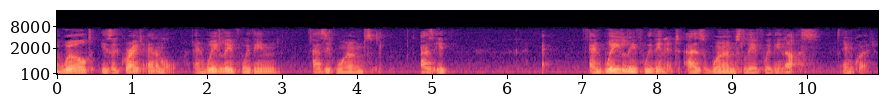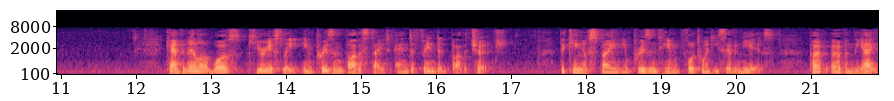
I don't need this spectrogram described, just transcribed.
world is a great animal, and we live within as it worms as it and we live within it as worms live within us. Campanella was, curiously, imprisoned by the state and defended by the church. The King of Spain imprisoned him for 27 years. Pope Urban VIII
